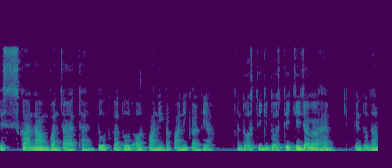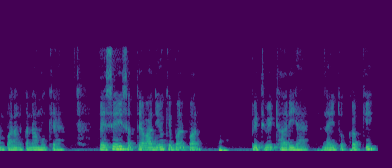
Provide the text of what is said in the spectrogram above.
इसका नाम पंचायत है। दूध का दूध और पानी का पानी कर दिया। दोस्ती की दोस्ती की जगह है, किंतु धर्म पालन करना मुख्य है। ऐसे ही सत्यवादियों के बल पर पृथ्वी ठहरी है। नहीं तो कब की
